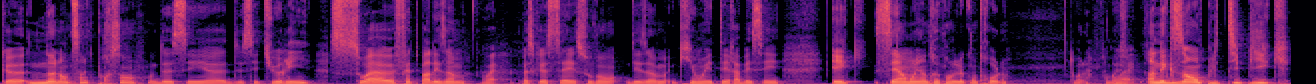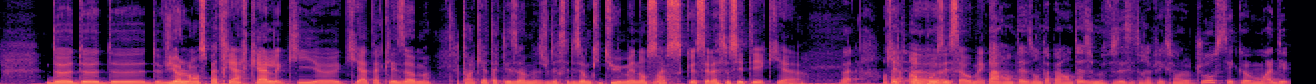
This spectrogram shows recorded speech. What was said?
que 95% de ces, euh, de ces tueries soient euh, faites par des hommes? Ouais. Parce que c'est souvent des hommes qui ont été rabaissés et c'est un moyen de reprendre le contrôle. Voilà, enfin bref. Ouais. Un exemple typique de, de, de, de violence patriarcale qui, euh, qui attaque les hommes. Enfin, qui attaque les hommes, je veux dire, c'est les hommes qui tuent, mais dans le Ouais. sens que c'est la société qui a, En qui fait, euh, ça aux mecs. parenthèse dans ta parenthèse, je me faisais cette réflexion l'autre jour, c'est que moi, des-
